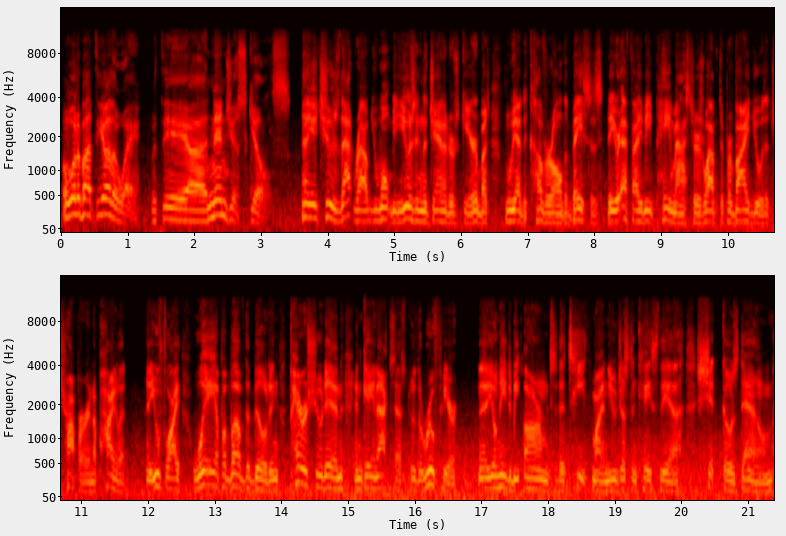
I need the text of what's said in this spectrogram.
What about the other way, with the uh, ninja skills? Now, you choose that route, you won't be using the janitor's gear, but we had to cover all the bases. Your FIB paymasters will have to provide you with a chopper and a pilot. Now, you fly way up above the building, parachute in, and gain access through the roof here. Now, you'll need to be armed to the teeth, mind you, just in case the uh, shit goes down.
